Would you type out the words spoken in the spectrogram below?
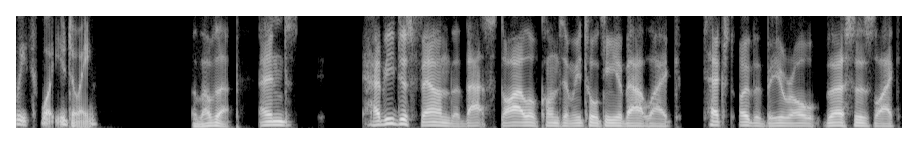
with what you're doing. I love that. And have you just found that that style of content we're talking about, like text over B roll versus like,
